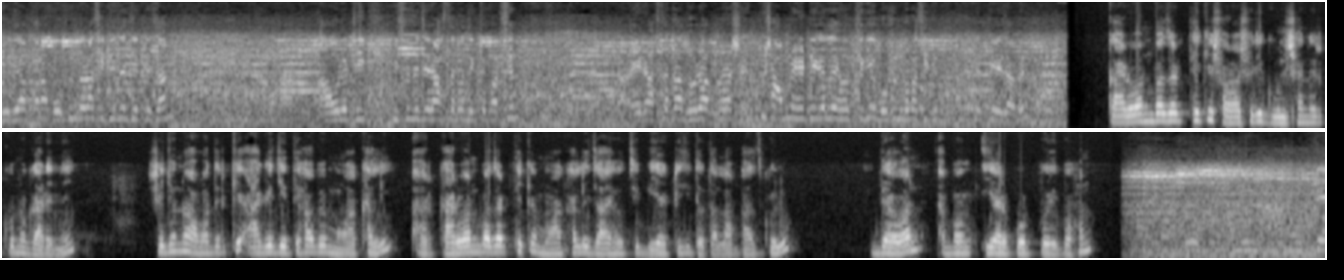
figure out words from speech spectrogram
যদি আপনারা বসুন্ধরা সিটিতে যেতে চান তাহলে ঠিক পিছনে যে রাস্তাটা দেখতে পাচ্ছেন এই রাস্তাটা ধরে আপনারা একটু সামনে হেঁটে গেলে হচ্ছে গিয়ে বসুন্ধরা সিটিতে পেয়ে যাবেন। কারওয়ান বাজার থেকে সরাসরি গুলশানের কোনো গাড়ি নেই। সেজন্য আমাদেরকে আগে যেতে হবে মোয়াখালী আর কারওয়ান বাজার থেকে মোয়াখালী যায় হচ্ছে বিআরটিসি দোতলা বাসগুলো দেওয়ান এবং এয়ারপোর্ট পরিবহন। আমি মুহূর্তে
